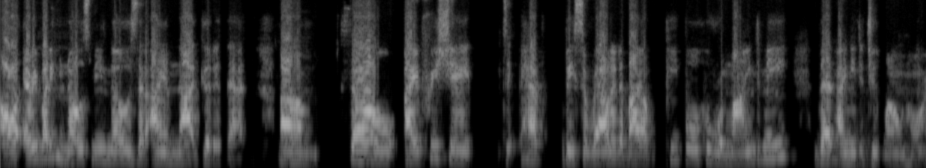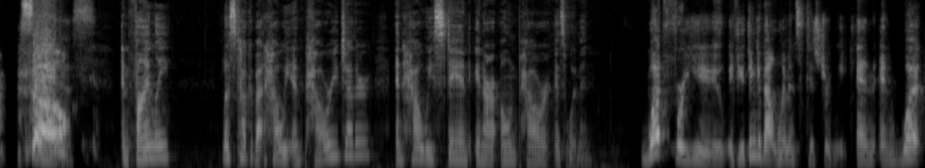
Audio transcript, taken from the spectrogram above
All everybody who mm-hmm. knows me knows that i am not good at that. Um, so i appreciate to have be surrounded by people who remind me that i need to toot my own horn. So yes. and finally let's talk about how we empower each other and how we stand in our own power as women. What for you if you think about women's history week and and what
